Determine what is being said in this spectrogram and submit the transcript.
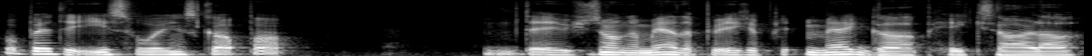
og bedre ISO-egenskaper. Det er jo ikke så mange megapixeler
